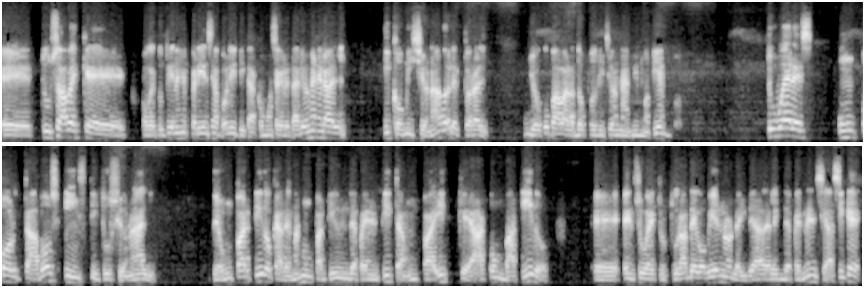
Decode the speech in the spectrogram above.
Eh, tú sabes que, porque tú tienes experiencia política, como secretario general y comisionado electoral, yo ocupaba las dos posiciones al mismo tiempo. Tú eres un portavoz institucional de un partido que además es un partido independentista, en un país que ha combatido eh, en sus estructuras de gobierno la idea de la independencia. Así que,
